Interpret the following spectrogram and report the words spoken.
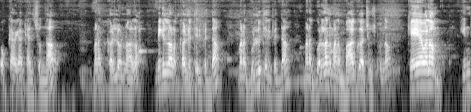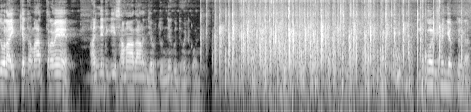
ఒక్కరిగా కలిసి ఉందాం. మనం కళ్ళు ఉన్న వాళ్ళం మిగిలిన వాళ్ళ కళ్ళు తెరిపిద్దాం. మన గుళ్ళు తెరిపిద్దాం. మన గుళ్ళను మనం బాగుగా చూసుకుందాం. కేవలం హిందువుల ఐక్యత మాత్రమే అన్నిటికీ సమాధానం చెబుతుంది. గుర్తుపెట్టుకోండి. ఇంకో విషయం చెప్తున్నా.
